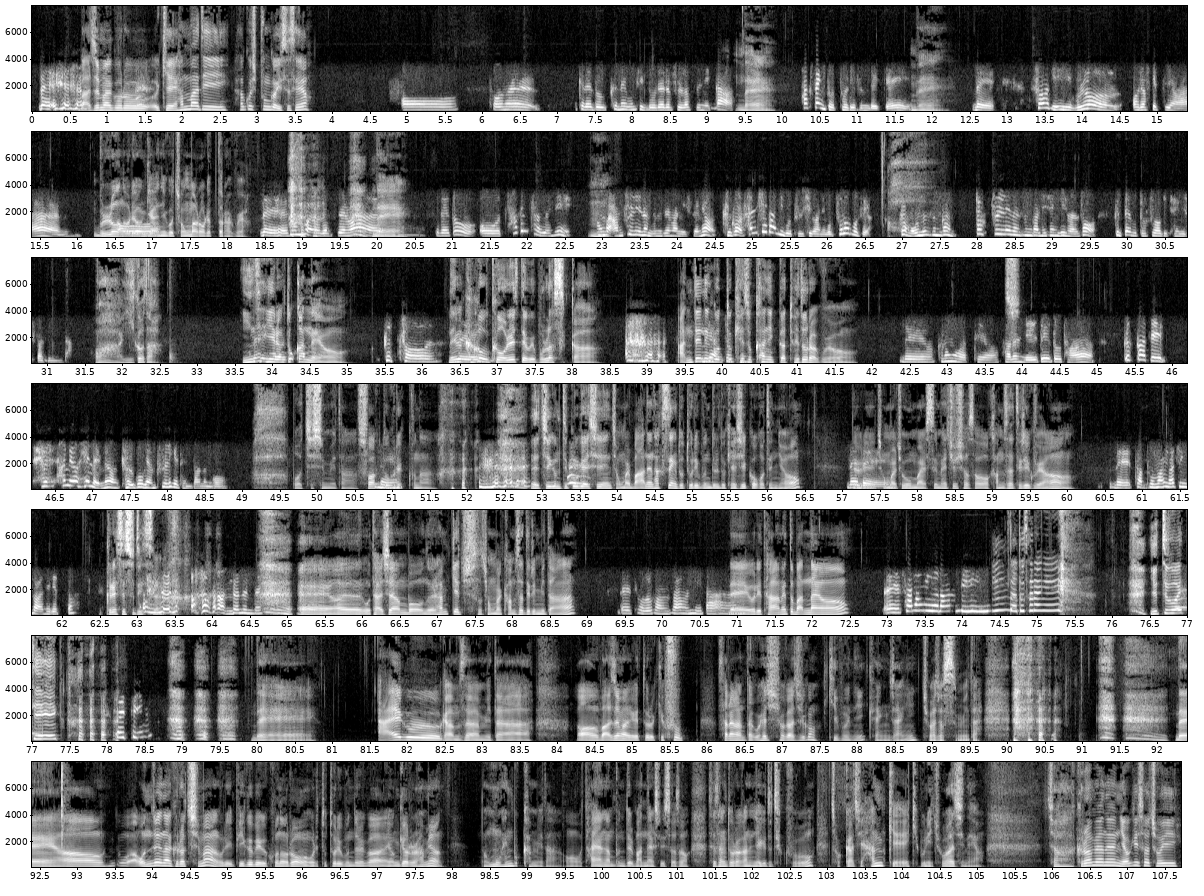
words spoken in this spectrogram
네. 마지막으로 이렇게 한마디 하고 싶은 거 있으세요? 어, 저는 그래도 그네 공식 노래를 불렀으니까. 네. 학생 도토리 분들께 네. 네. 수학이 물론 어렵겠지만 물론 어, 려운게 아니고 정말 어렵더라고요. 네, 정말 어렵지만 네. 그래도 어 차근차근히 음. 정말 안 풀리는 문제만 있으면 그걸 한 시간이고 두 시간이고 풀어보세요. 어. 그럼 어느 순간 딱 풀리는 순간이 생기면서 그때부터 수학이 재밌어집니다. 와 이거다. 인생이랑 네. 똑같네요. 그쵸. 내가 네. 그거 그 어렸을 때 왜 몰랐을까? 안 되는 것도 계속 하니까 되더라고요. 네, 그런 것 같아요. 다른 일들도 다 끝까지 해, 하며 해내면 결국엔 풀리게 된다는 거. 하, 멋지십니다. 수학도 네. 그랬구나. 네, 지금 듣고 계신 정말 많은 학생 도토리 분들도 계실 거거든요. 네, 네. 정말 좋은 말씀 해주셔서 감사드리고요. 네, 다 도망가신 거 아니겠죠? 그랬을 수도 있어요. 안 되는데. 네, 아유, 다시 한번 오늘 함께 해주셔서 정말 감사드립니다. 네, 저도 감사합니다. 네, 우리 다음에 또 만나요. 네, 사랑해요, 람비. 음, 나도 사랑해. 유튜브 화이팅! 화이팅! 네. 아이고, 감사합니다. 어, 마지막에 또 이렇게 훅 사랑한다고 해주셔가지고 기분이 굉장히 좋아졌습니다. 네, 어, 언제나 그렇지만 우리 비그비그 코너로 우리 도토리 분들과 연결을 하면 너무 행복합니다. 어, 다양한 분들 만날 수 있어서 세상 돌아가는 얘기도 듣고 저까지 함께 기분이 좋아지네요. 자, 그러면은 여기서 저희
